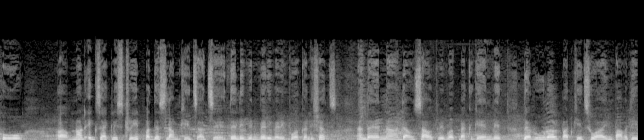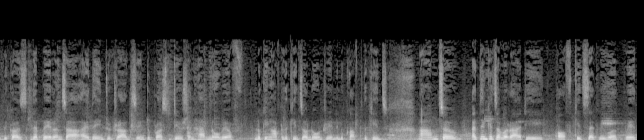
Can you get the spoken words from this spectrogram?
who um, not exactly street, but they're slum kids, I'd say. They live in very, very poor conditions. And then uh, down south, we work back again with the rural, but kids who are in poverty because their parents are either into drugs, into prostitution, have no way of looking after the kids, or don't really look after the kids. Um, so I think it's a variety of kids that we work with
